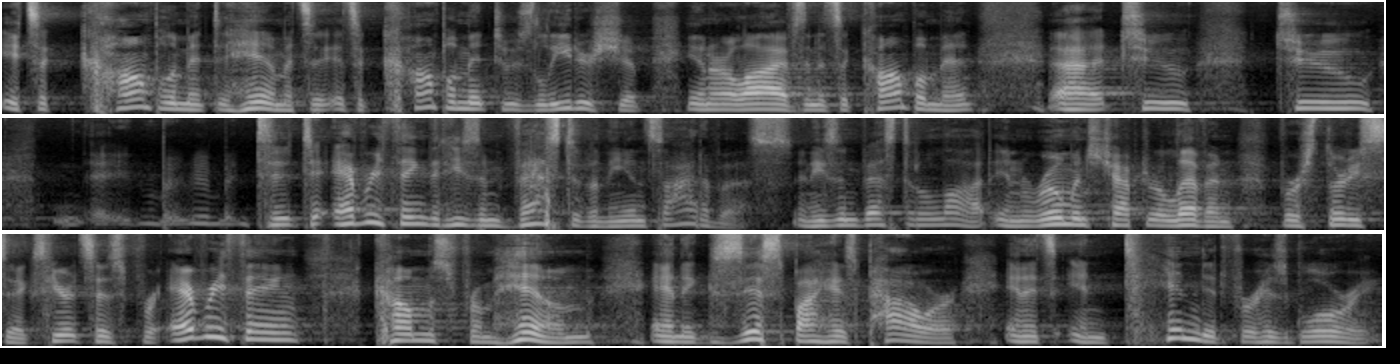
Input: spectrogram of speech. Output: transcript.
it's a compliment to him. It's a, it's a compliment to his leadership in our lives, and it's a compliment uh, to, to, to, to everything that he's invested on the inside of us. And he's invested a lot. In Romans chapter 11, verse 36, here it says, For everything comes from him and exists by his power, and it's intended for his glory.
